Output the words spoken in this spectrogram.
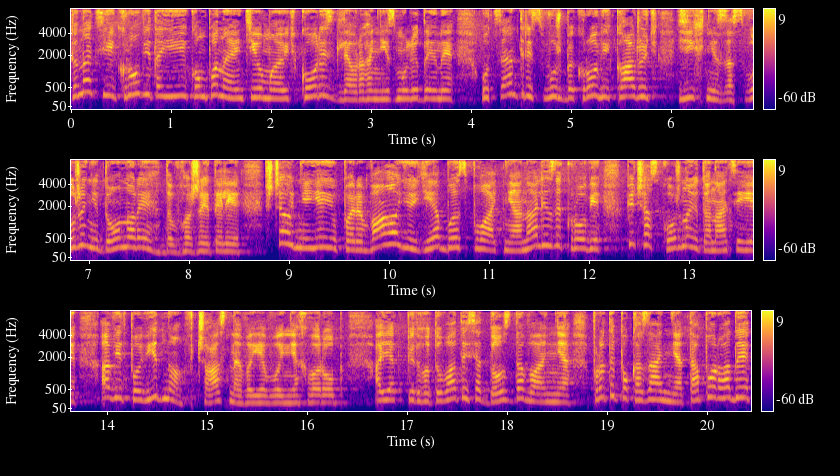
Донації крові та її компонентів мають користь для організму людини. У центрі служби крові кажуть, їхні заслужені донори довгожителі. Ще однією перевагою є безплатні аналізи крові під час кожної донації, а відповідно вчасне виявлення хвороб. А як підготуватися до здавання, протипоказання та поради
